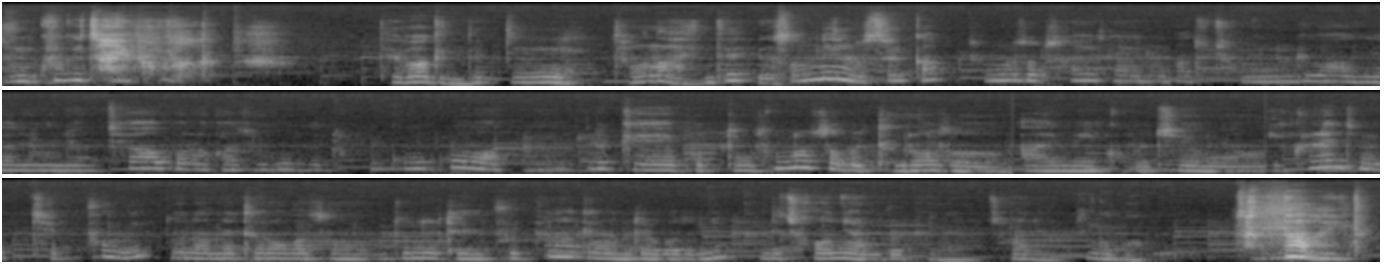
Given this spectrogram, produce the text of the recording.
눈 크기 차이 봐봐 대박인데? 오 장난 아닌데? 이거 썸네일로 쓸까? 속눈썹 사이사이를 아주 정교하게 아주 그냥 채워버려가지고 꼼꼼하게 이렇게 보통 속눈썹을 들어서 아이 메이크업을 지우면 이 클렌징 제품이 눈 안에 들어가서 눈을 되게 불편하게 만들거든요? 근데 전혀 안 불편해요 전혀 이거 봐 장난 아니다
